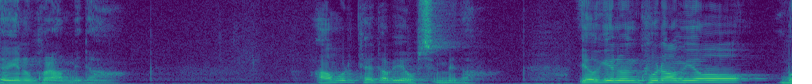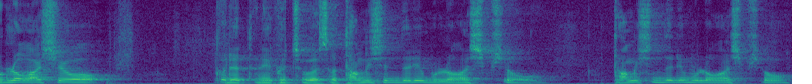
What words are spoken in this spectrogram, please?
여기는 군함입니다. 아무런 대답이 없습니다. 여기는 군함이요. 물러가시오. 그랬더니 그쪽에서 당신들이 물러가십시오. 당신들이 물러가십시오.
